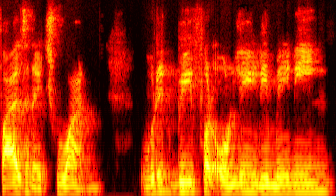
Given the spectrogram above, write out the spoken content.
files an H1, would it be for only remaining?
